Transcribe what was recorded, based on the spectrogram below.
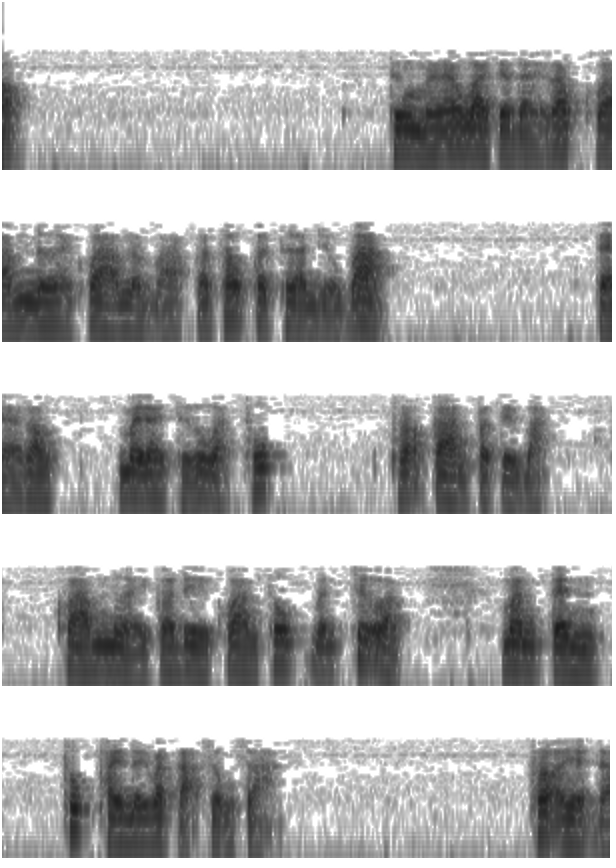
อบ ถึงแม้ว่าจะได้รับความเหนื่อยความลำบากกระทบกระเทือนอยู่บ้าง แต่เราไม่ได้ถือว่าทุกข์เพราะการปฏิบัติ ความเหนื่อยก็ดีความทุกข์มันเชื่อมันเป็นทุกข์ภายในวัฏสงสาร เพราะเหตุใด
